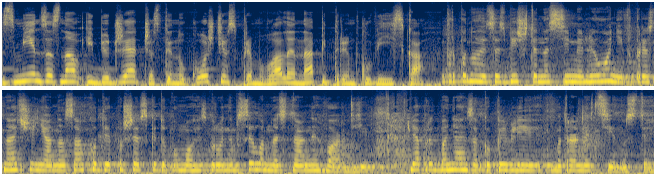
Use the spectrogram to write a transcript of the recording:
Змін зазнав і бюджет. Частину коштів спрямували на підтримку війська. Пропонується збільшити на 7 мільйонів призначення на заходи поширської допомоги Збройним силам Національної гвардії для придбання і закупівлі матеріальних цінностей.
